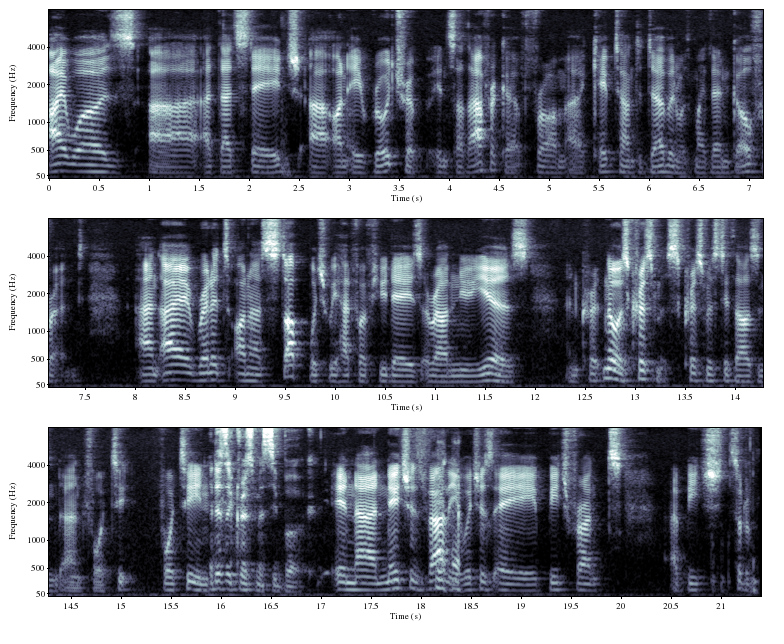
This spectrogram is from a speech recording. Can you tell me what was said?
I was uh, at that stage uh, on a road trip in South Africa from uh, Cape Town to Durban with my then girlfriend, and I read it on a stop which we had for a few days around New Year's. and no, it was Christmas, Christmas 2014. 14. It is a Christmassy book. In uh, Nature's Valley, which is a beachfront, a beach sort of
